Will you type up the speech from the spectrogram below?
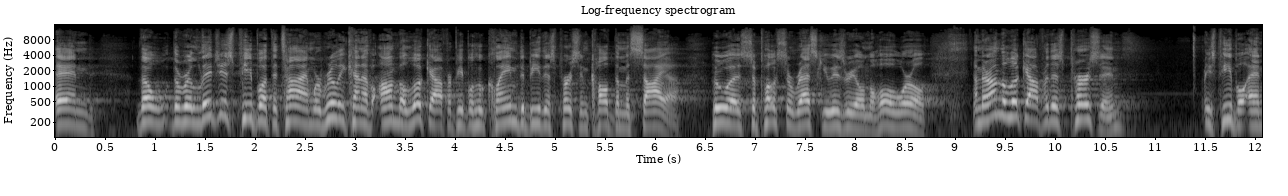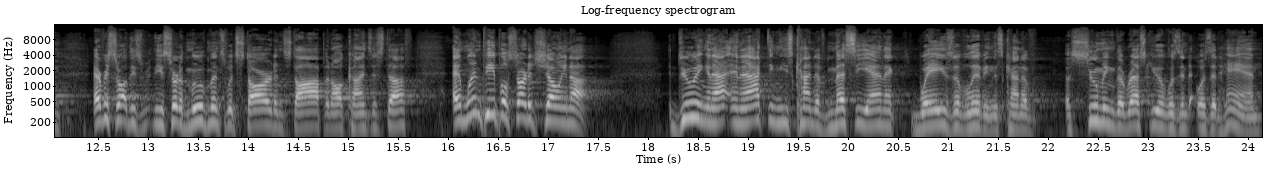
And the, the religious people at the time were really kind of on the lookout for people who claimed to be this person called the Messiah, who was supposed to rescue Israel and the whole world. And they're on the lookout for this person, these people, and every so often these, these sort of movements would start and stop and all kinds of stuff. And when people started showing up, doing and enacting these kind of messianic ways of living, this kind of assuming the rescue was, in, was at hand,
